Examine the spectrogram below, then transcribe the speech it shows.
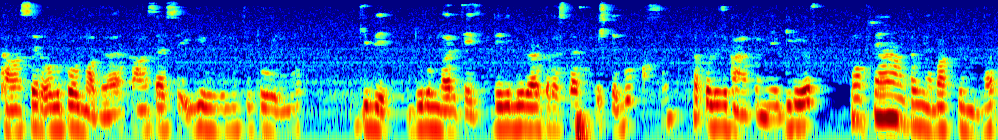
kanser olup olmadığı, kanserse iyi uyumu, kötü uyumu gibi durumları tespit ediliyor arkadaşlar. İşte bu kısım patolojik anatomiye giriyor. Fonksiyonel anatomiye baktığımızda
